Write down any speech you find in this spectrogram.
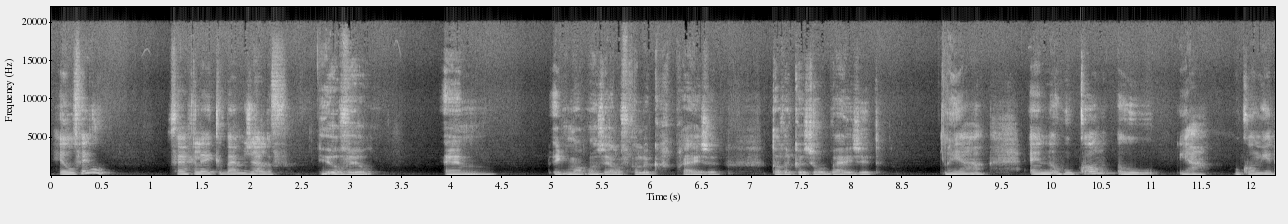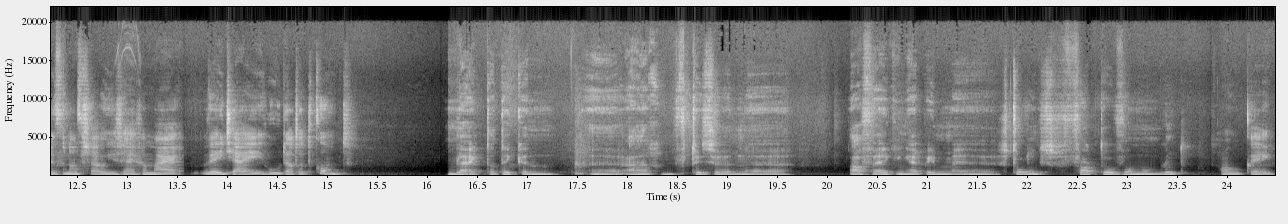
heel veel vergeleken bij mezelf. Heel veel. En ik mag mezelf gelukkig prijzen dat ik er zo bij zit. Ja, en hoe kom, hoe, ja, hoe kom je er vanaf, zou je zeggen? Maar weet jij hoe dat het komt? Blijkt dat ik een, uh, een uh, afwijking heb in mijn stollingsfactor van mijn bloed. Oké.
